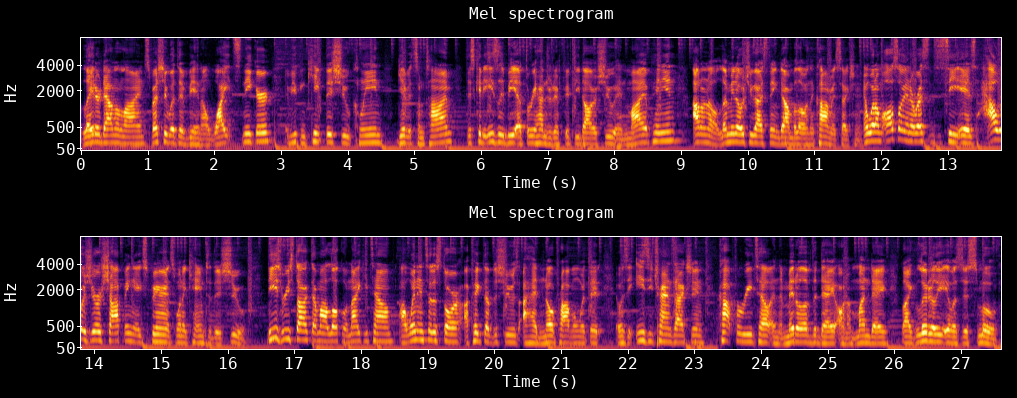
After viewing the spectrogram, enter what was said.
later down the line, especially with it being a white sneaker. If you can keep this shoe clean, give it some time, this could easily be a $350 shoe in my opinion. I don't know. Let me know what you guys think down below in the comment section. And what I'm also interested to see is how was your shopping experience when it came to this shoe? These restocked at my local Nike town. I went into the store, I picked up the shoes. I had no problem with it. It was an easy transaction, cop for retail in the middle of the day on a Monday. Like literally it was just smooth.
